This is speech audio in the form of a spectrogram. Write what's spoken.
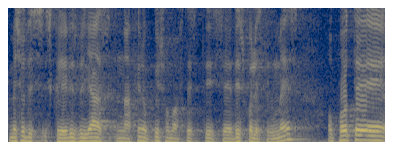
μέσω της σκληρής δουλειάς να αφήνω πίσω με αυτές τις ε, δύσκολες στιγμές. Οπότε,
